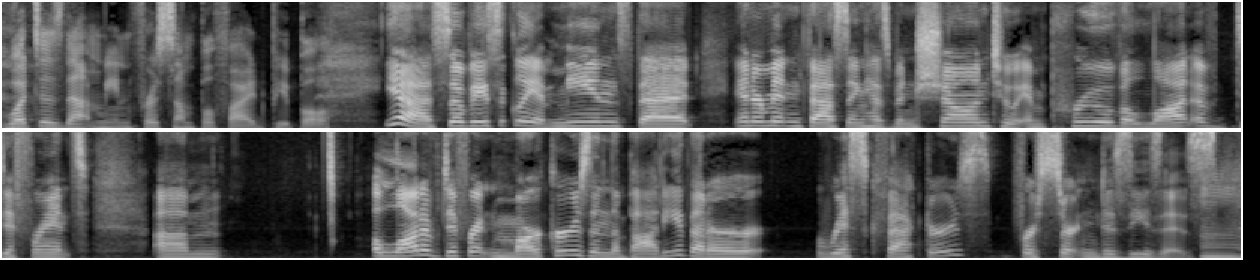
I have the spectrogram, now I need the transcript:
What does that mean for simplified people? Yeah, so basically, it means that intermittent fasting has been shown to improve a lot of different. Um, a lot of different markers in the body that are risk factors for certain diseases, mm.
